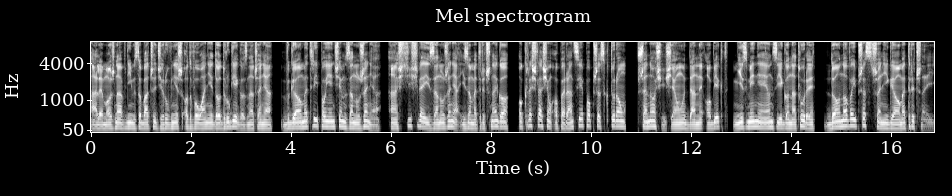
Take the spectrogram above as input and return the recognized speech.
Ale można w nim zobaczyć również odwołanie do drugiego znaczenia w geometrii pojęciem zanurzenia, a ściślej zanurzenia izometrycznego określa się operację, poprzez którą przenosi się dany obiekt, nie zmieniając jego natury, do nowej przestrzeni geometrycznej.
